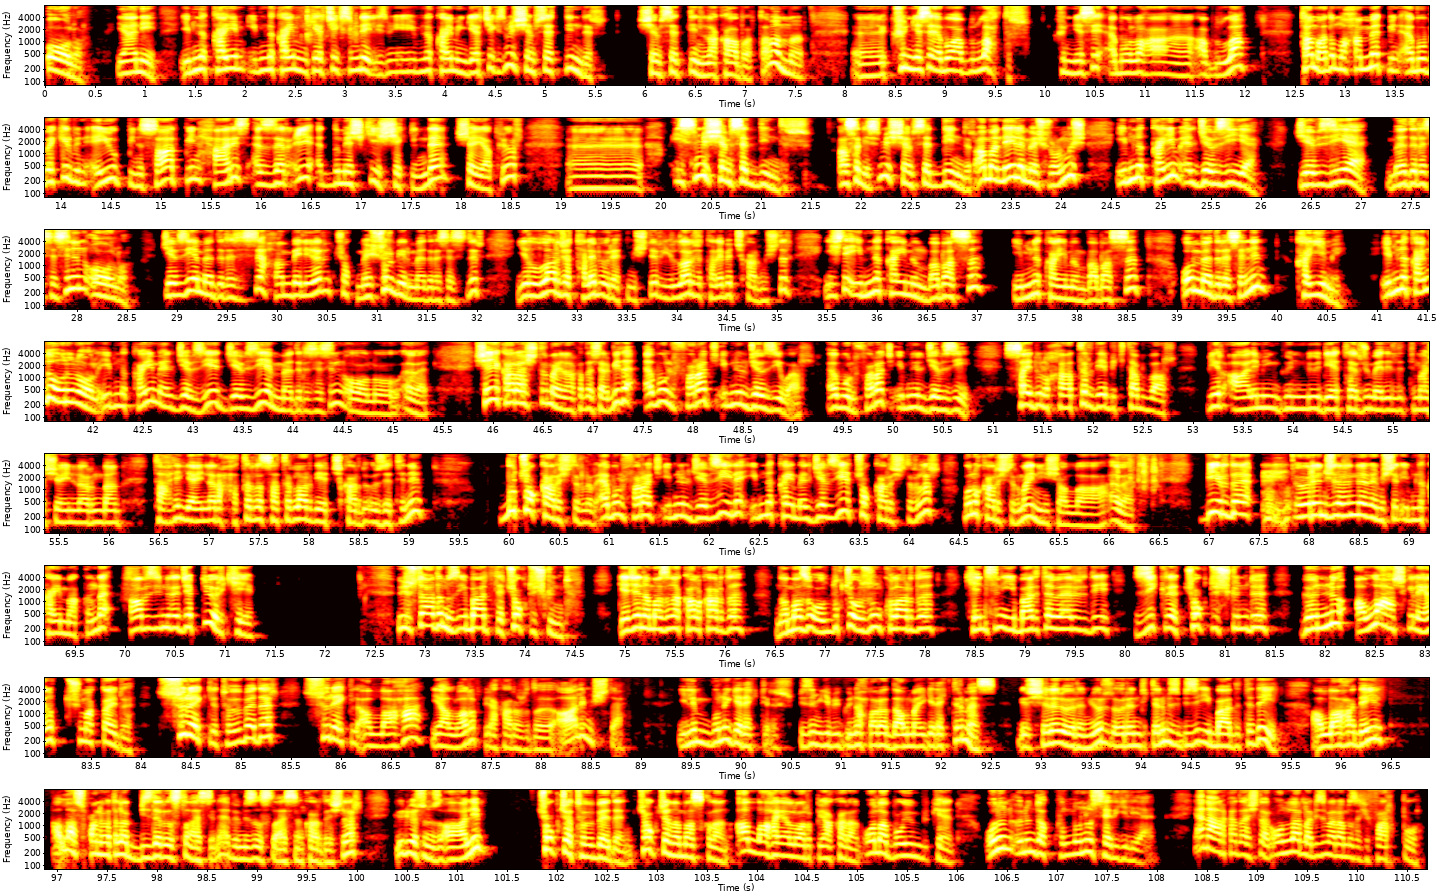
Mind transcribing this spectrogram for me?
oğlu. Yani İbni Kayyim, İbni Kayyim gerçek isim değil. İbni Kayyim'in gerçek ismi Şemseddin'dir. Şemseddin lakabı tamam mı? Ee, künyesi Ebu Abdullah'tır. Künyesi Ebu Abdullah. Tam adı Muhammed bin Ebu Bekir bin Eyüp bin Sa'd bin Haris Ez-Zer'i Ed-Dimeşki şeklinde şey yapıyor. Ee, ismi Şemseddin'dir. Asıl ismi Şemseddin'dir. Ama neyle meşhur olmuş? İbn-i Kayyim el-Cevziye. Cevziye medresesinin oğlu. Cevziye medresesi Hanbelilerin çok meşhur bir medresesidir. Yıllarca talebe üretmiştir. Yıllarca talebe çıkarmıştır. İşte İbni Kayyım'ın babası, İbni Kayyım'ın babası o medresenin kayyimi. İbn Kayyım da onun oğlu. İbn Kayyım el Cevziye Cevziye medresesinin oğlu. Evet. Şeyi karıştırmayın arkadaşlar. Bir de Ebul Faraç İbnül Cevzi var. Ebul Faraç İbnül Cevzi. Saydul Hatır diye bir kitabı var. Bir alimin günlüğü diye tercüme edildi Timaş yayınlarından. Tahlil yayınları hatırlı satırlar diye çıkardı özetini. Bu çok karıştırılır. Ebul Faraç İbnül Cevzi ile İbn Kayyım el Cevziye çok karıştırılır. Bunu karıştırmayın inşallah. Evet. Bir de öğrencilerin ne demişler İbn Kayyım hakkında? Hafız İbn Recep diyor ki Üstadımız ibadete çok düşkündü. Gece namazına kalkardı. Namazı oldukça uzun kılardı. Kendisini ibadete verirdi. Zikre çok düşkündü. Gönlü Allah aşkıyla yanıp tutuşmaktaydı. Sürekli tövbe eder. Sürekli Allah'a yalvarıp yakarırdı. Alim işte. İlim bunu gerektirir. Bizim gibi günahlara dalmayı gerektirmez. Bir şeyler öğreniyoruz. Öğrendiklerimiz bizi ibadete değil, Allah'a değil, Allah subhanehu ve teala bizleri ıslah etsin. Hepimizi ıslah etsin kardeşler. Görüyorsunuz alim çokça tövbe eden, çokça namaz kılan, Allah'a yalvarıp yakaran, ona boyun büken, onun önünde kulluğunu sergileyen. Yani arkadaşlar onlarla bizim aramızdaki fark bu.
